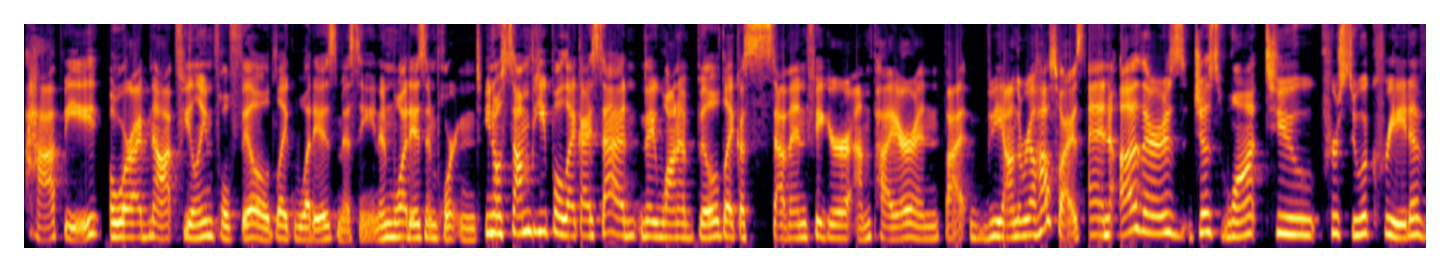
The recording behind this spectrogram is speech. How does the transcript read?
happy or I'm not feeling fulfilled, like what is missing and what is important. You know, some people, like I said, they want to build like a seven figure empire and be on the Real Housewives. And others just want to pursue a creative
